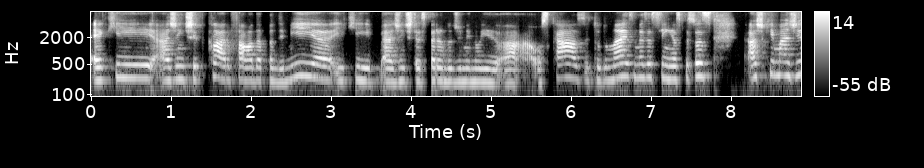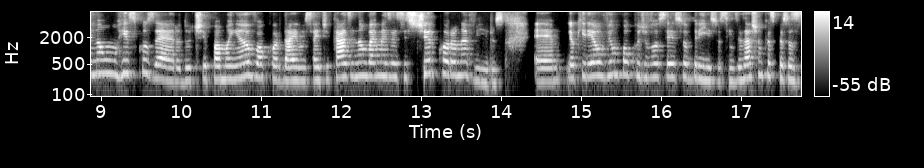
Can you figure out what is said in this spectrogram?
é que a gente, claro, fala da pandemia e que a gente está esperando diminuir a, os casos e tudo mais, mas assim, as pessoas acho que imaginam um risco zero, do tipo, amanhã eu vou acordar e vou sair de casa e não vai mais existir coronavírus. É, eu queria ouvir um pouco de vocês sobre isso, assim, vocês acham que as pessoas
